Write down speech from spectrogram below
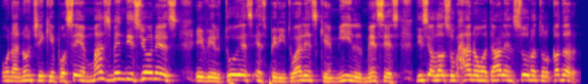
una noche que posee más bendiciones y virtudes espirituales que mil meses. Dice Allah subhanahu wa ta'ala en Suratul Qadr,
